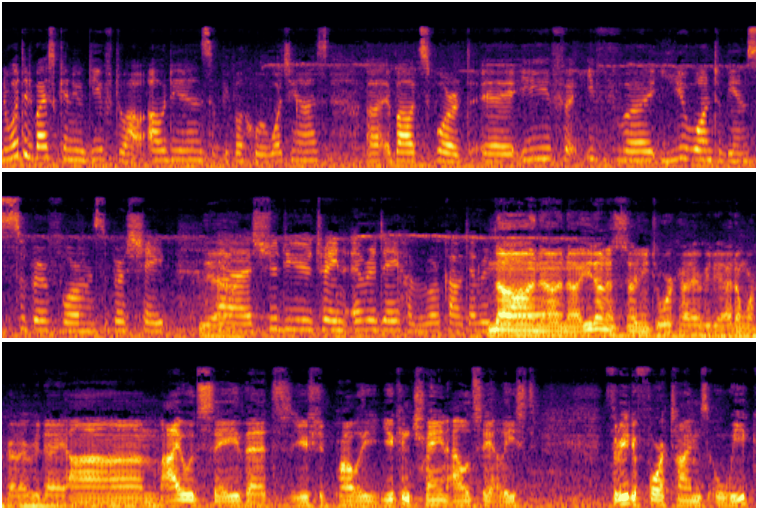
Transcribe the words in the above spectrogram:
And what advice can you give to our audience, people who are watching us, uh, about sport? Uh, if if uh, you want to be in super form, and super shape, Yeah. uh, should you train every day, have a workout every day? No, no, no. You don't necessarily need to work out every day. I don't work out every day. Um, I would say that you should probably you can train. I would say at least three to four times a week,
